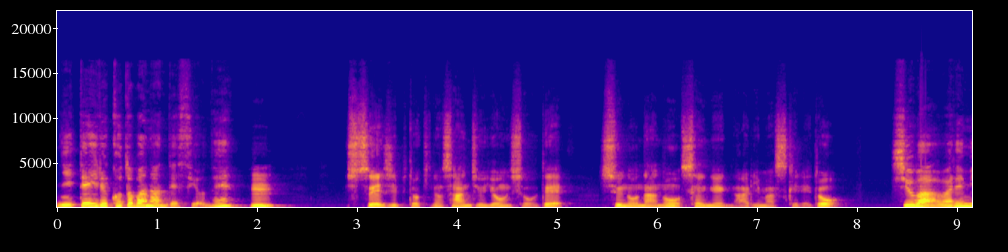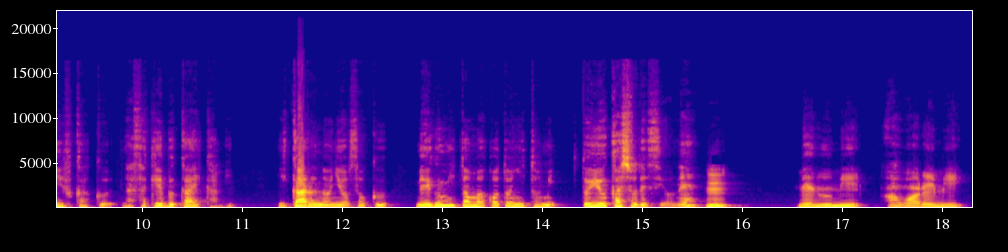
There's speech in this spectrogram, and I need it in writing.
似ている言葉なんですよね。うん。出エジプト記の34章で主の名の宣言がありますけれど、主は憐れみ深く情け深い神。怒るのに遅く、恵みと誠に富という箇所ですよね。うん。恵み、憐れみ、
